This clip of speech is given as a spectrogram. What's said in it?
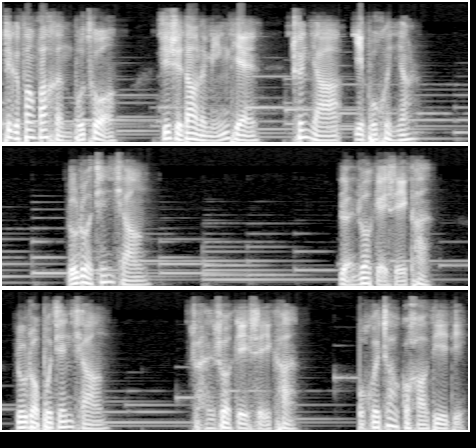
这个方法很不错，即使到了明天，春芽也不会蔫。如若坚强，软弱给谁看？如若不坚强，软弱给谁看？我会照顾好弟弟，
